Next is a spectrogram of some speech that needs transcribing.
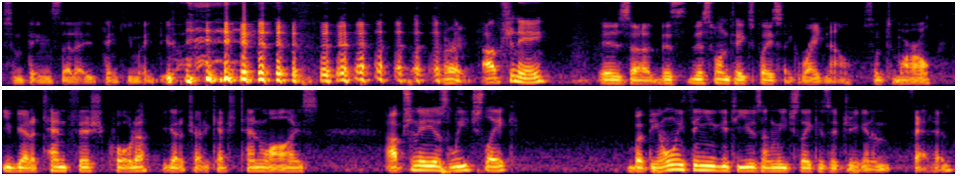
some things that I think you might do. All right. Option A is uh, this. This one takes place like right now. So tomorrow you've got a ten fish quota. You got to try to catch ten walleyes. Option A is Leech Lake, but the only thing you get to use on Leech Lake is a jig and a fathead.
